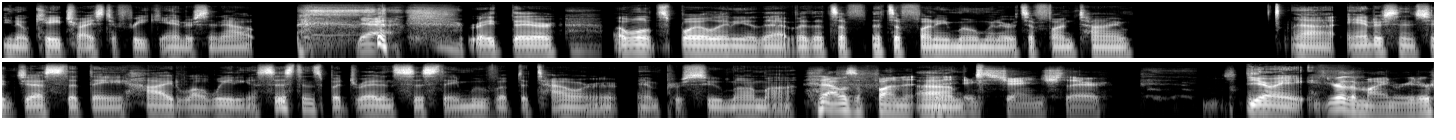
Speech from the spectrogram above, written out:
you know, Kay tries to freak Anderson out. Yeah. right there. I won't spoil any of that, but that's a that's a funny moment or it's a fun time. Uh, Anderson suggests that they hide while waiting assistance, but Dredd insists they move up the tower and pursue Mama. that was a fun Um, exchange there Yeah, right. you're the mind reader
